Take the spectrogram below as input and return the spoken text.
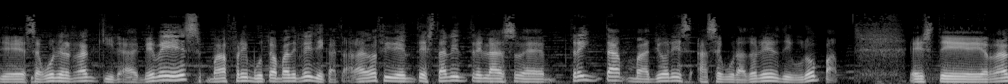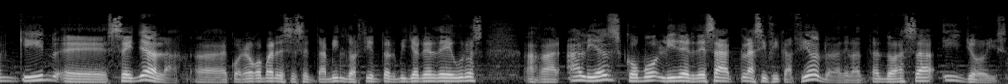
Eh, según el ranking MBS, Mafre, Mutua Madrileña y Catalán Occidente están entre las eh, 30 mayores aseguradores de Europa. Este ranking eh, señala uh, con algo más de 60.200 millones de euros a Allianz como líder de esa clasificación, adelantando ASA y Joyce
